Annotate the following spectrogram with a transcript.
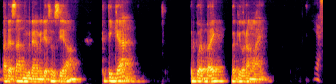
pada saat menggunakan media sosial. Ketiga, berbuat baik bagi orang lain. Yes.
